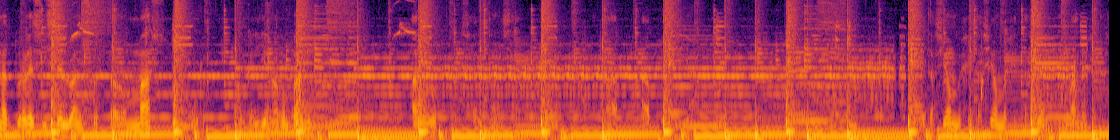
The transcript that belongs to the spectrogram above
Naturaleza y selva en su estado más puro. Aunque el día no acompañe, algo se alcanza a apreciar. Vegetación, vegetación, vegetación, más vegetación.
